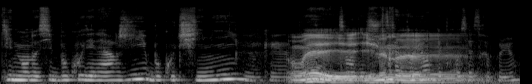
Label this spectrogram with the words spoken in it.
Qui demandent aussi beaucoup d'énergie, beaucoup de chimie. Donc, euh, Ouais, des- et- des et même, des euh, process très polluants.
